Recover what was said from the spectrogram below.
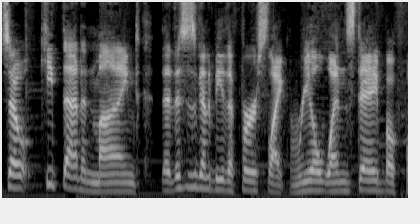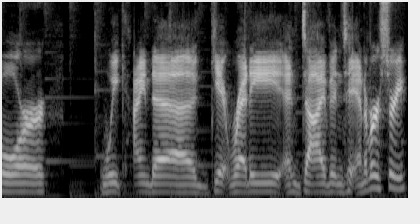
So keep that in mind that this is going to be the first like real Wednesday before we kind of get ready and dive into anniversary.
